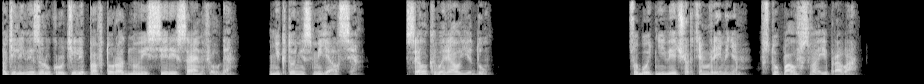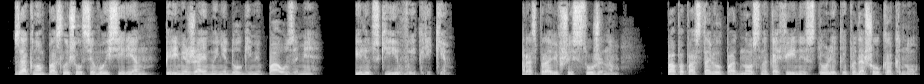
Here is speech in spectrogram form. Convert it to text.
По телевизору крутили повтор одной из серий Сайнфилда. Никто не смеялся. Сэл ковырял еду. Субботний вечер, тем временем, вступал в свои права. За окном послышался вой сирен, перемежаемый недолгими паузами, и людские выкрики. Расправившись с ужином, папа поставил поднос на кофейный столик и подошел к окну,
